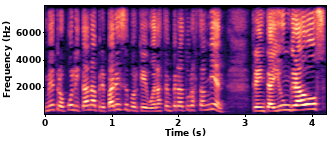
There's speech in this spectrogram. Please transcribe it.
metropolitana, prepárese porque hay buenas temperaturas también. 31 grados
